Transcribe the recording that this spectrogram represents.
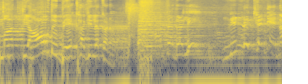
ಮತ್ಯಾವುದು ಬೇಕಾಗಿಲ್ಲ ಕಣ. ಅದರಲ್ಲಿ ನಿನ್ನ ಕೆನ್ನೆನ?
